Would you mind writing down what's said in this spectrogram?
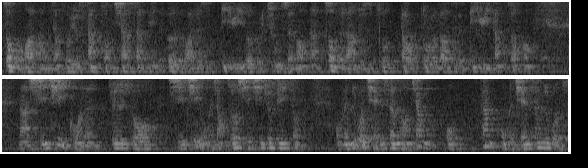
重的话呢，我们讲说有上中下三品的；恶的话就是地狱恶鬼畜生哦。那重的当然就是做到堕落到这个地狱当中哦。那习气果呢？就是说习气，我们讲说习气就是一种，我们如果前生哦像我他我们前生如果是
